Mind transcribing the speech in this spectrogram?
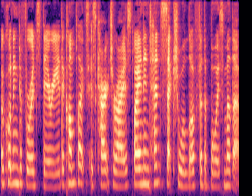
According to Freud's theory, the complex is characterized by an intense sexual love for the boy's mother,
